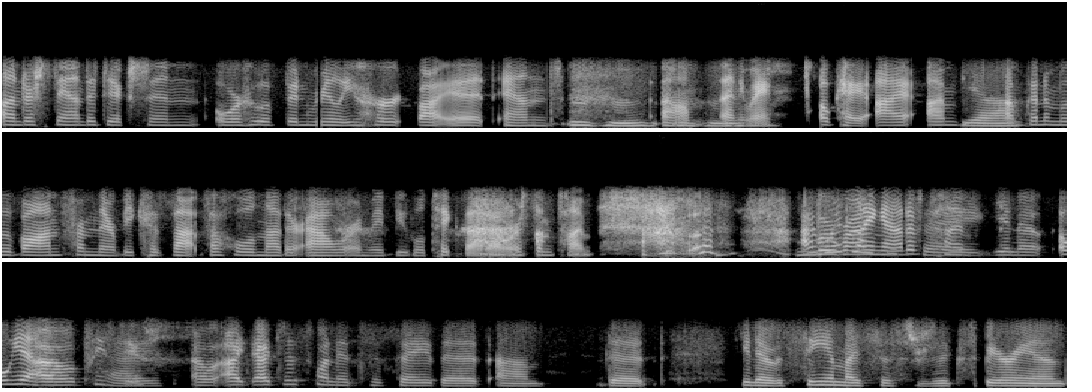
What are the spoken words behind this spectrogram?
understand addiction or who have been really hurt by it. And mm-hmm, um, mm-hmm. anyway, okay, I, I'm yeah. I'm going to move on from there because that's a whole nother hour, and maybe we'll take that hour sometime. We're running like out of say, time. You know. Oh yeah. Okay. Please do. Oh, I I just wanted to say that um that you know, seeing my sister's experience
